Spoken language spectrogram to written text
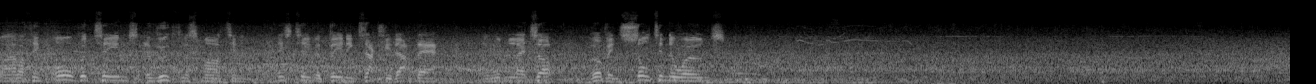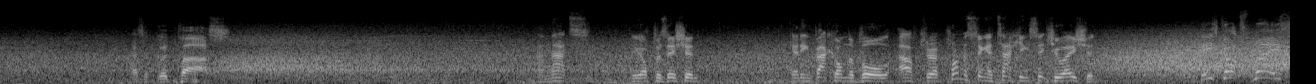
Well, I think all good teams are ruthless, Martin. And this team have been exactly that there. They wouldn't let up, rubbing salt in the wounds. That's a good pass. And that's the opposition getting back on the ball after a promising attacking situation. He's got space.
